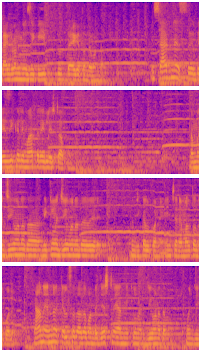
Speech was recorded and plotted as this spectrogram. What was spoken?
ബാക്ക്ഗ്രൗണ്ട് മ്യൂസിക് ഈ ഫ്ലൂട്ട് ബാഗ് എത്തുണ്ട് കൊണ്ട ಈ ಸ್ಯಾಡ್ನೆಸ್ ಬೇಸಿಕಲಿ ಮಾತ್ರೆಗಳು ಇಷ್ಟ ನಮ್ಮ ಜೀವನದ ನಿಖಿಲ ಜೀವನದ ಒಂಜಿ ಕಲ್ಪನೆ, ಇಂಚನೆ, ಮಲ್ತೊಂದು ಪೋಲೆ ನಾನು ಎನ್ನ ಕೆಲಸದಾದ ಪಂಡ ಜಸ್ಟ್ ನಾನು ನಿಖಿಲ ಜೀವನದ ಒಂಜಿ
